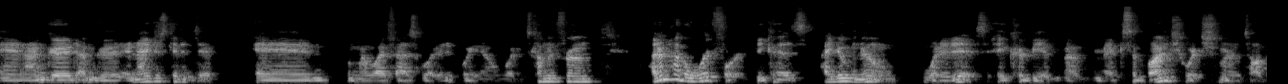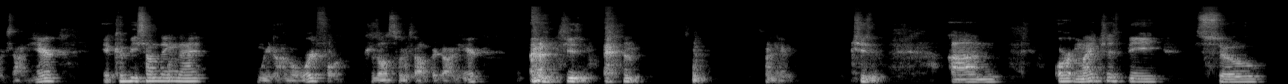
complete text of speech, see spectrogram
and I'm good, I'm good, and I just get a dip. And when my wife asks what it, you know, what it's coming from, I don't have a word for it because I don't know what it is. It could be a, a mix, a bunch, which one of the topics on here. It could be something that we don't have a word for, which is also a topic on here. Excuse me. on here. Excuse me. Um, or it might just be so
